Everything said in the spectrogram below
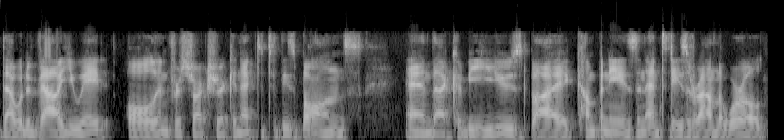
that would evaluate all infrastructure connected to these bonds and that could be used by companies and entities around the world.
